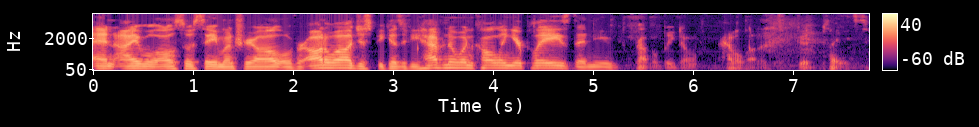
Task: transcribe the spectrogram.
and I will also say Montreal over Ottawa, just because if you have no one calling your plays, then you probably don't have a lot of good plays.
